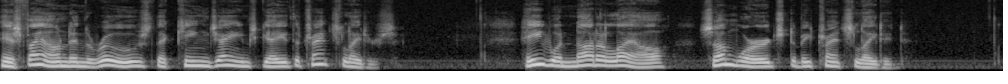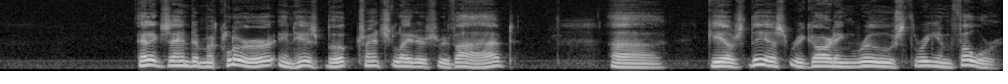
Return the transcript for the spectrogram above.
is found in the rules that King James gave the translators. He would not allow some words to be translated. Alexander McClure, in his book Translators Revived, uh, gives this regarding rules 3 and 4.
